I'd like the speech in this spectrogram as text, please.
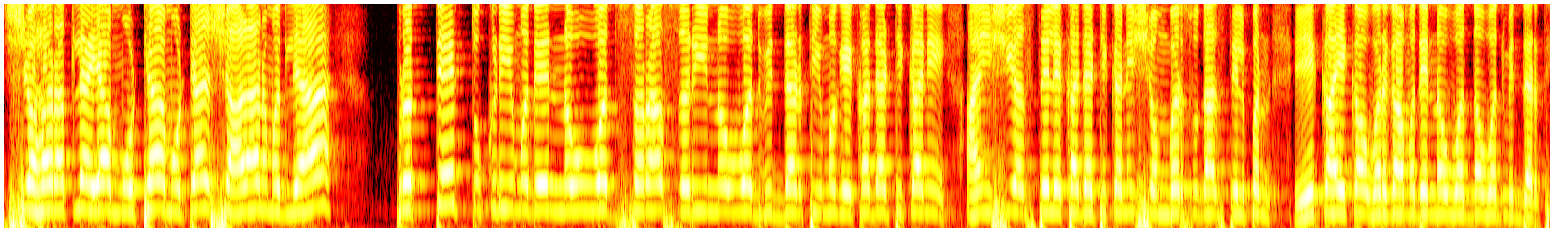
शहरातल्या या मोठ्या मोठ्या शाळांमधल्या प्रत्येक तुकडीमध्ये नव्वद सरासरी नव्वद विद्यार्थी मग एखाद्या ठिकाणी ऐंशी असतील एखाद्या ठिकाणी शंभर सुद्धा असतील पण एका एका वर्गामध्ये नव्वद नव्वद विद्यार्थी.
